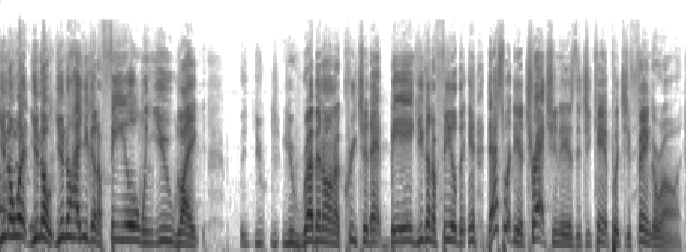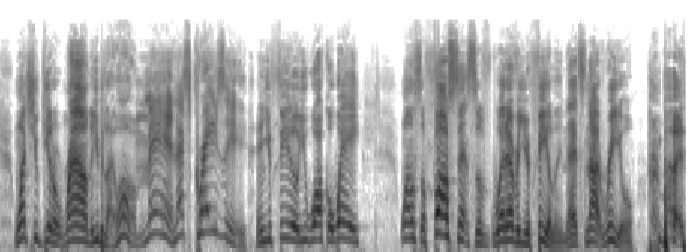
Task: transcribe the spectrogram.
you know what? You know, you know how you're gonna feel when you like you you rubbing on a creature that big. You're gonna feel the. In- That's what the attraction is that you can't put your finger on. Once you get around, you be like, "Oh man, that's crazy," and you feel you walk away. Well, it's a false sense of whatever you're feeling. That's not real, but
